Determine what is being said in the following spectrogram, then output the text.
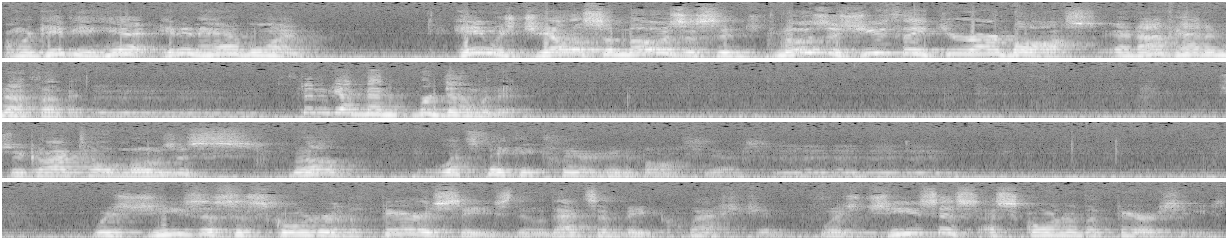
I'm going to give you a hint. He didn't have one. He was jealous of Moses. And Moses, you think you're our boss, and I've had enough of it. Then we're done with it. So God told Moses, well, let's make it clear who the boss is. Was Jesus a scorner of the Pharisees, though? That's a big question. Was Jesus a scorner of the Pharisees?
